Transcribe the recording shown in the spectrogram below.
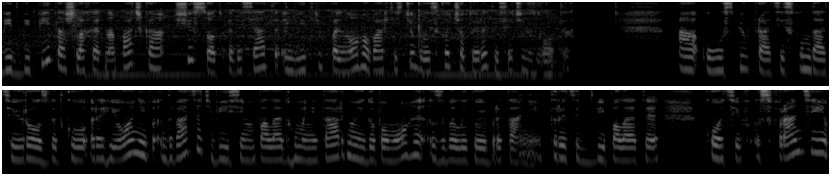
Від BP та шлахетна пачка 650 літрів пального вартістю близько 4 тисячі злотих. А у співпраці з фундацією розвитку регіонів 28 палет гуманітарної допомоги з Великої Британії, 32 палети коців з Франції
